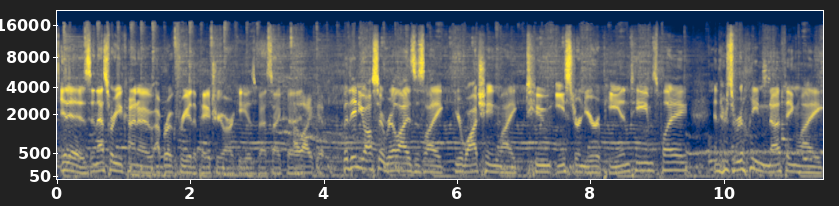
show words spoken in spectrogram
it is, and that's where you kind of I broke free of the patriarchy as best I could. I like it. But then you also realize it's like you're watching like two Eastern European teams play, and there's really nothing like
